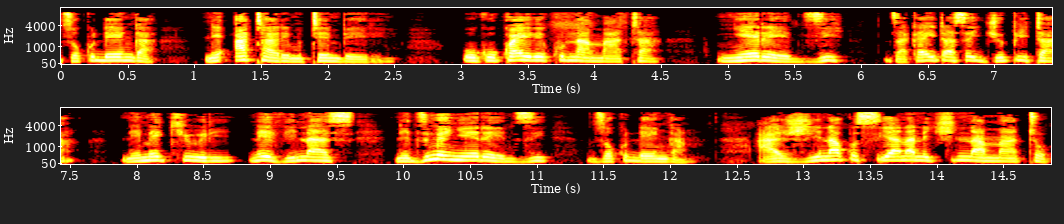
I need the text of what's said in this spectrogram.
dzokudenga neatari mutemberi. Uku kwaive kunamata nyeredzi dzakaita sejupita nemercury nevhenasi nedzimwe nyeredzi dzokudenga. Hazvina kusiyana nechinamato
